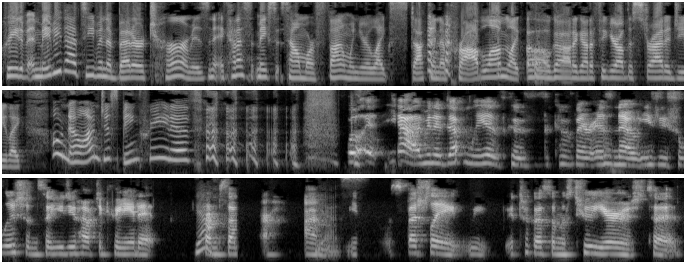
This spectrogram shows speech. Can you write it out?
creative. And maybe that's even a better term, isn't it? It kind of makes it sound more fun when you're like stuck in a problem, like, oh God, I got to figure out the strategy. Like, oh no, I'm just being creative. well, it, yeah, I mean, it definitely is because because there is no easy solution. So you do have to create it yeah. from somewhere. Um, yes. You know, especially, we, it took us almost two years to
